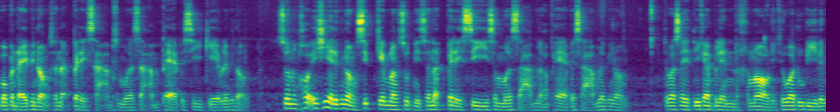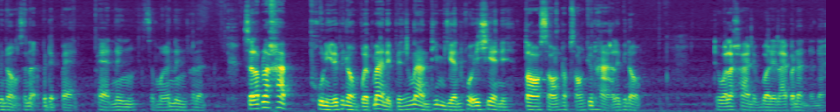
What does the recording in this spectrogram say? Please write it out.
บ่บันไดพี่น้องชนะไปได้สามเสมอสามแพ้ไปสี่เกมเลยพี่น้อง ส่วนของเอเชียเด้พี่น้อง10เกมหลังสุดนี่ชนะไปได้สี่เสมอสามแล้วก็แพ้ไปสามเลยพี่น้อง แต่ว่าสถิติการไปเล่นข้างนอกนี่ถือว่าดูดีเลยพี่น้องชนะไปได้แปดแพ้หนึ่งเสมอหนึ่งเท่านั้นสำหรับราคาผู้นี้เลยพี่น้องเปิดมาเนี่ยเป็นทางด้านทีมเยือนโคเอเชียนี่ต่อสองทับสองจุดห้าเลยพี่น้องถือว่าราคาเนี่ยบริไลายปานนั้นนะนะ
